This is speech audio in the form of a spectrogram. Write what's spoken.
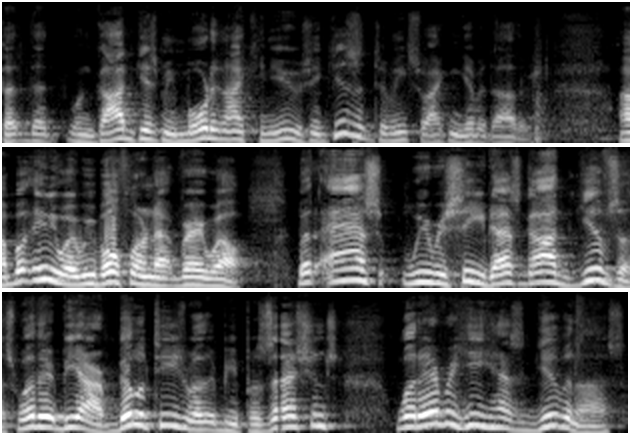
That, that when God gives me more than I can use, He gives it to me so I can give it to others. Uh, but anyway, we both learned that very well. But as we received, as God gives us, whether it be our abilities, whether it be possessions, whatever He has given us,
